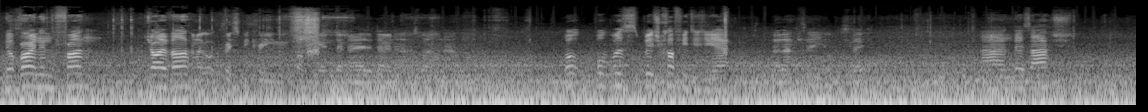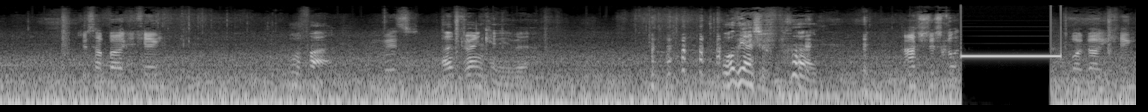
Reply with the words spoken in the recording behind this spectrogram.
You got Brian in the front, driver. And I got Krispy Kreme coffee and I had a donut as well now. What, what was, which coffee did you get? A latte, obviously. And there's Ash. Just had Burger King. What fun? With I haven't drank any of it. what the actual fun? Ash just got by Burger King.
